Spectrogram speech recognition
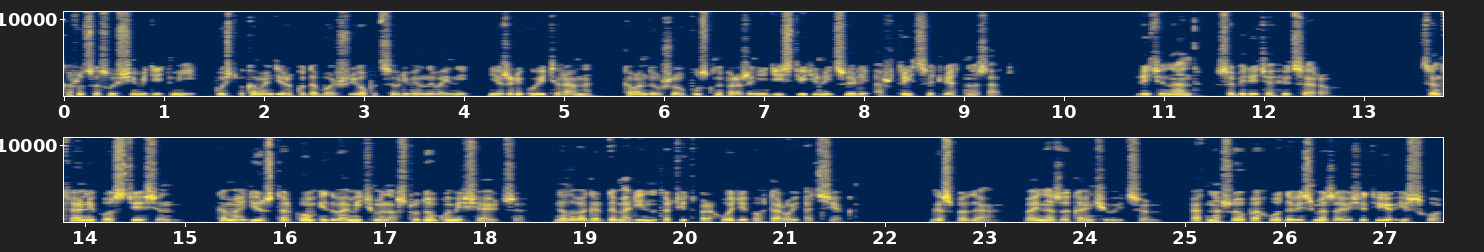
кажутся сущими детьми, пусть у командира куда больший опыт современной войны, нежели у ветерана, командовавшего пуск на поражение действительной цели аж 30 лет назад. «Лейтенант, соберите офицеров». Центральный пост тесен. Командир, старпом и два мичмана с трудом умещаются. Голова гардемарина торчит в проходе во второй отсек. Господа, война заканчивается. От нашего похода весьма зависит ее исход.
